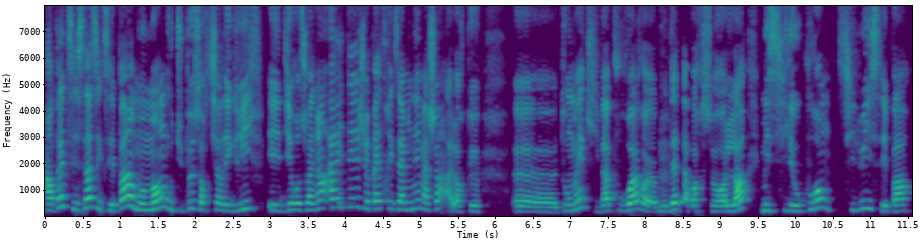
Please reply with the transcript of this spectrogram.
En fait, c'est ça, c'est que c'est pas un moment où tu peux sortir les griffes et dire au soignant arrêtez, je vais pas être examiné, machin, alors que ton mec, il va pouvoir mmh. peut-être avoir ce rôle-là, mais s'il est au courant, si lui, il sait pas,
